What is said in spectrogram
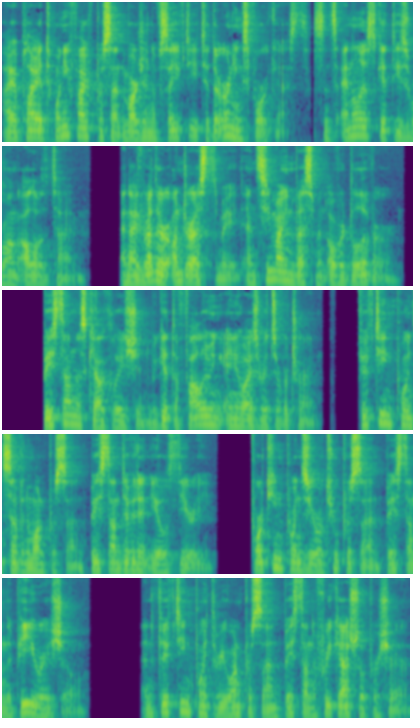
I apply a 25% margin of safety to the earnings forecast since analysts get these wrong all of the time, and I'd rather underestimate and see my investment overdeliver. Based on this calculation, we get the following annualized rates of return 15.71% based on dividend yield theory, 14.02% based on the PE ratio, and 15.31% based on the free cash flow per share,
